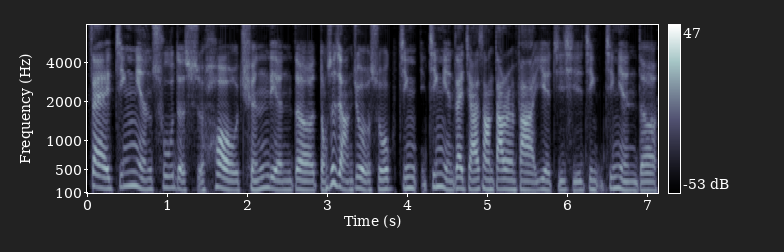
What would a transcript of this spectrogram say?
在今年初的时候，全联的董事长就有说，今今年再加上大润发的业绩，其实今今年的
